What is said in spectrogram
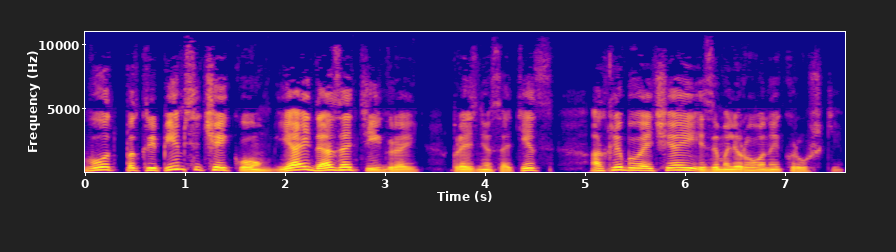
«Вот, подкрепимся чайком, я и да за тигрой», — произнес отец, отхлебывая чай из эмалированной кружки.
